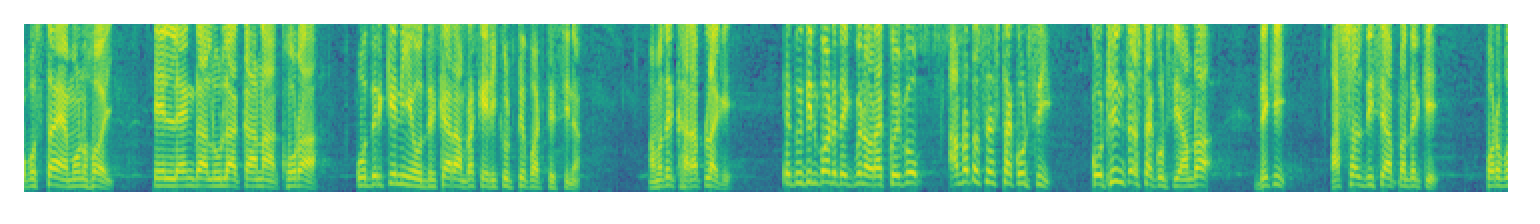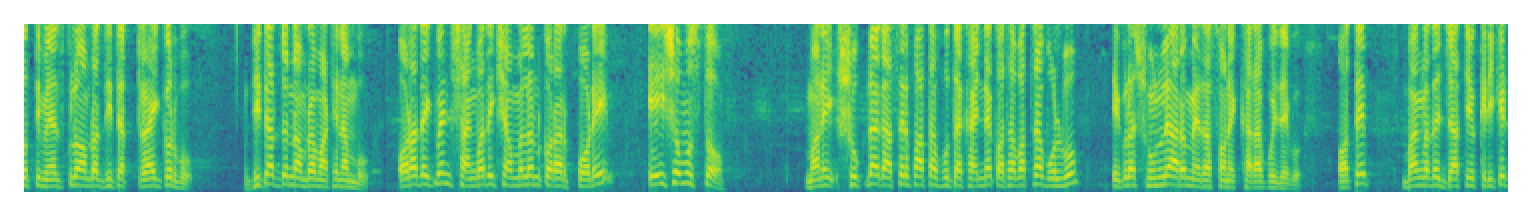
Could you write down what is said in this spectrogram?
অবস্থা এমন হয়, এই ল্যাংড়া, লুলা, কানা খোরা ওদেরকে নিয়ে ওদেরকে আর আমরা ক্যারি করতে পারতেছি না। আমাদের খারাপ লাগে। এ দুই দিন পরে দেখবেন ওরা কইব, আমরা তো চেষ্টা করছি, কঠিন চেষ্টা করছি, আমরা দেখি, আশ্বাস দিছি আপনাদেরকে। পরবর্তী ম্যাচগুলো আমরা জিতার ট্রাই করব। জিতার জন্য আমরা মাঠে নামবো। ওরা দেখবেন সাংবাদিক সম্মেলন করার পরে এই সমস্ত মানে শুকনা গাছের পাতা পুতা খাই না, কথাবার্তা বলব, এগুলা শুনলে আরও মেজাজ অনেক খারাপ হয়ে যাব অতএব বাংলাদেশ জাতীয় ক্রিকেট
